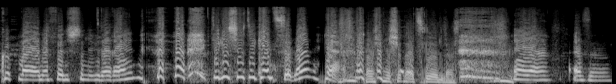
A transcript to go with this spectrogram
guck mal in einer Viertelstunde wieder rein. Die Geschichte kennst du, ne? Ja. Habe ich mir schon erzählen lassen. Ja, ja, also.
